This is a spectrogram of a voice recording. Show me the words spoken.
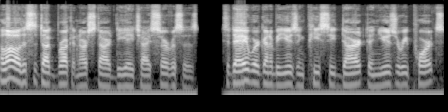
Hello, this is Doug Brook at Northstar DHI Services. Today we're going to be using PCDART and user reports.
